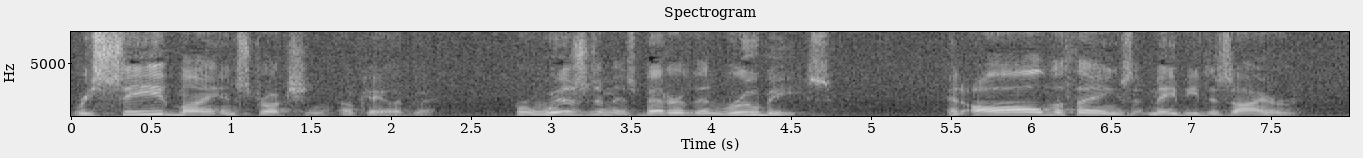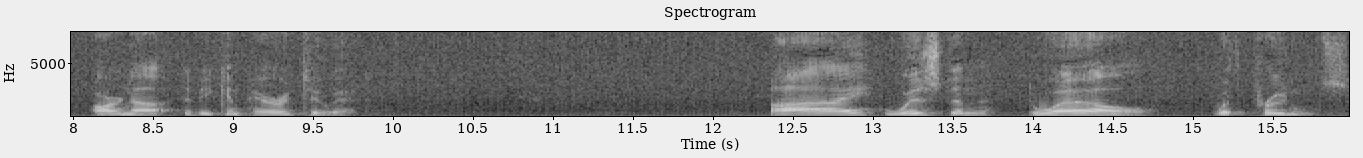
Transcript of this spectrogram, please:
Receive my instruction. Okay, for wisdom is better than rubies, and all the things that may be desired are not to be compared to it. I, wisdom, dwell with prudence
